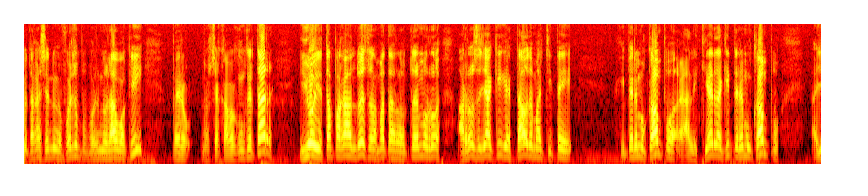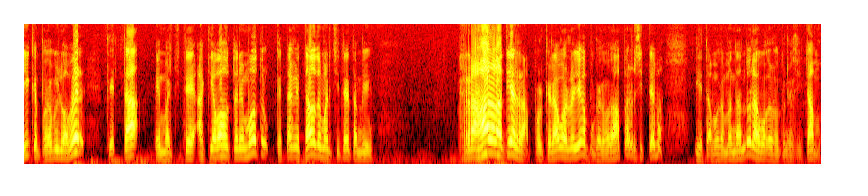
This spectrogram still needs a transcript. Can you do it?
están haciendo un esfuerzo por poner el agua aquí, pero no se acaba de concretar. Y hoy está pagando eso la mata de arroz. Tenemos arroz ya aquí en estado de marchité. Aquí tenemos campo, a la izquierda aquí tenemos un campo, allí que podemos irlo a ver, que está en Marchité. Aquí abajo tenemos otro que está en estado de Marchité también. Rajada la tierra, porque el agua no llega, porque no da para el sistema y estamos demandando el agua que nosotros necesitamos.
